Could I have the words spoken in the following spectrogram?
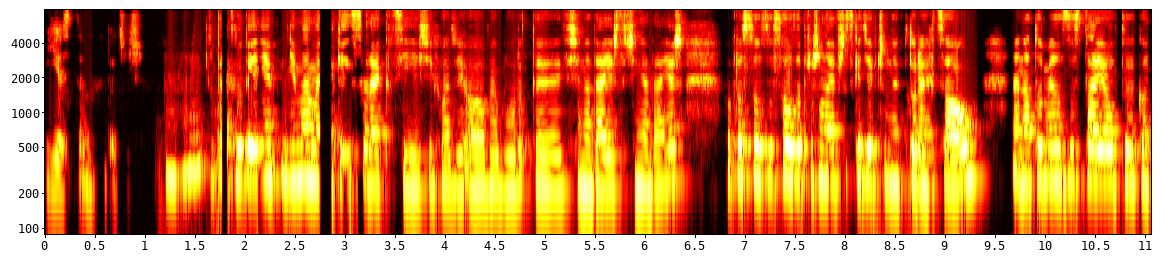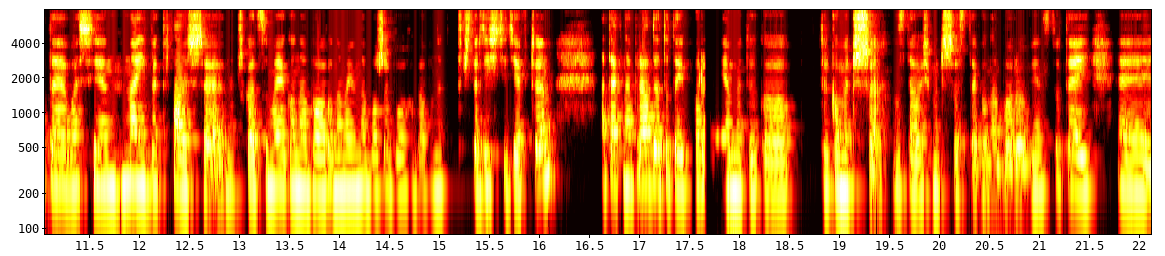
jestem do dziś. Mhm. Tak, tutaj nie, nie mamy takiej selekcji, jeśli chodzi o wybór, ty, się nadajesz, ty się nie nadajesz. Po prostu zostały zaproszone wszystkie dziewczyny, które chcą, natomiast zostają tylko te właśnie najwytrwalsze. Na przykład z mojego naboru, na moim naborze było chyba ponad 40 dziewczyn, a tak naprawdę do tej pory mamy tylko tylko my trzy, zostałyśmy trzy z tego naboru, więc tutaj e,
